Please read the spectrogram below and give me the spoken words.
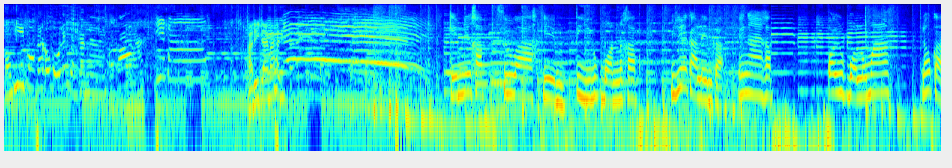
ของพี่โฟกัสโอ้โหเล่นเหมือนกันเลยแล้วก็นี่ค่ะอะดีใจไหมเกมนี้ครับชื่อว่าเกมตีลูกบอลนะครับ วิธีการเล่นก็ง่ายๆครับปล่อยลูกบอลลงมา แล้วก็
